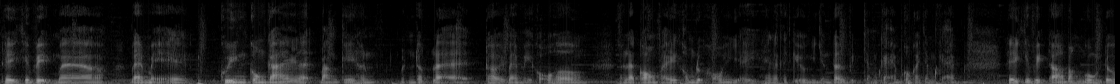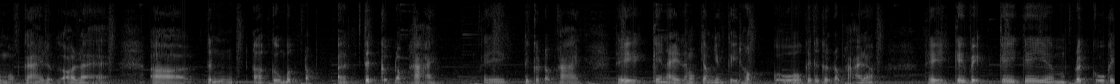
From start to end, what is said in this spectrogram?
thì cái việc mà ba mẹ khuyên con cái là bằng cái hình hình rất là thời ba mẹ khổ hơn là con phải không được khổ như vậy hay là cái kiểu gì dẫn tới việc trầm cảm con cái trầm cảm thì cái việc đó bắt nguồn từ một cái được gọi là uh, tính uh, cưỡng bức độc uh, tích cực độc hại. Cái tích cực độc hại thì cái này là một trong những kỹ thuật của cái tích cực độc hại đó. Thì cái việc cái cái ờ, mục đích của cái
